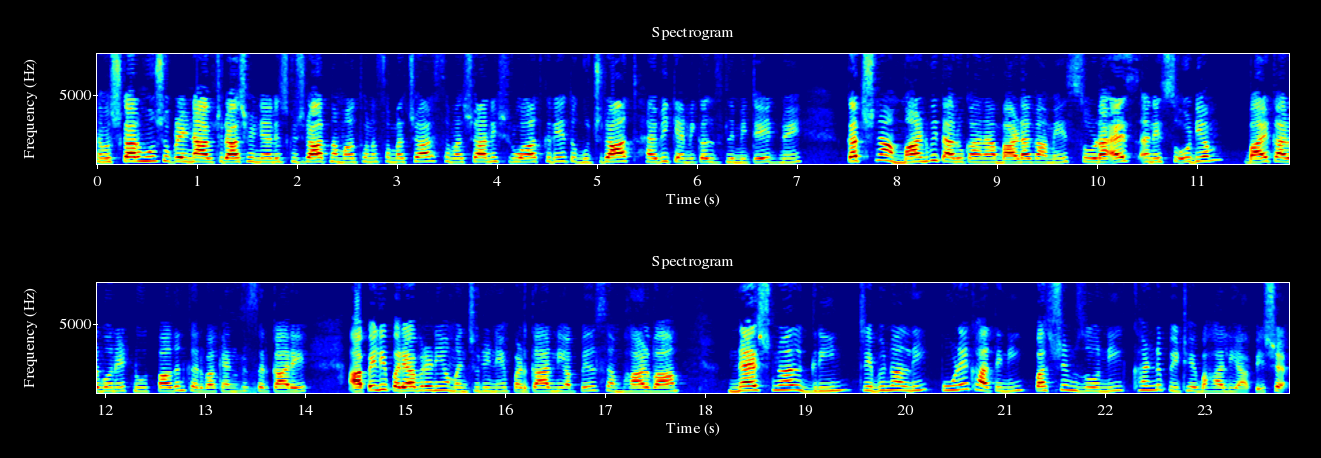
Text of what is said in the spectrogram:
નમસ્કાર, હું છું પ્રેરણા. આપ છો રાજ ઇન્ડિયા ન્યૂઝ ગુજરાતના મહત્વના સમાચાર. સમાચારની શરૂઆત કરીએ તો ગુજરાત હેવી કેમિકલ્સ લિમિટેડને કચ્છના માંડવી તાલુકાના બાડા ગામે સોડા એસ અને સોડિયમ બાયકાર્બોનેટનું ઉત્પાદન કરવા કેન્દ્ર સરકારે આપેલી પર્યાવરણીય મંજૂરીને પડકારની અપીલ સંભાળવા નેશનલ ગ્રીન ટ્રિબ્યુનલની પુણે ખાતેની પશ્ચિમ ઝોનની ખંડપીઠે બહાલી આપી છે.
